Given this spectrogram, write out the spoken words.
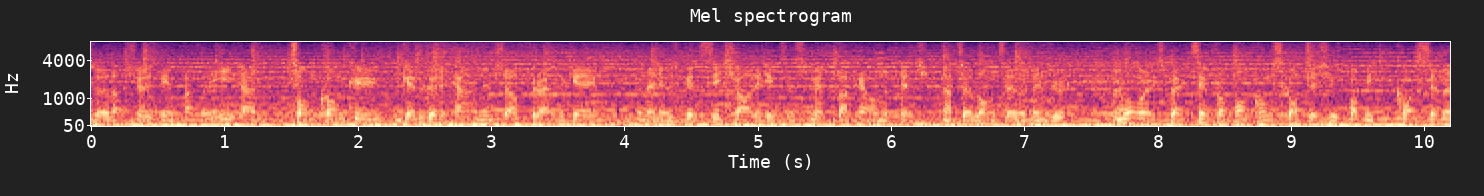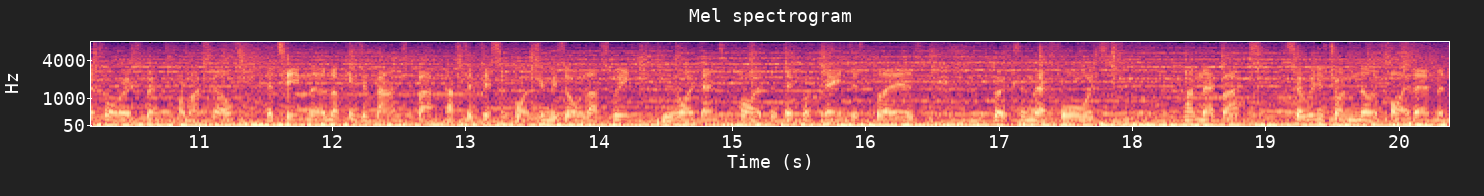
so that shows the impact that he had. Tom Conku gave a good account of himself throughout the game, and then it was good to see Charlie Higson Smith back out on the pitch after a long term of injury. What we're expecting from Hong Kong Scottish is probably quite similar to what we're expecting from ourselves. A team that are looking to bounce back after a disappointing result last week. We've identified that they've got dangerous players, both in their forwards and their backs. So we're just trying to notify them and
